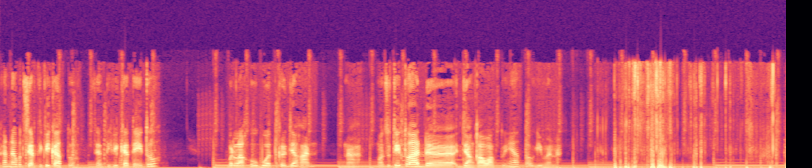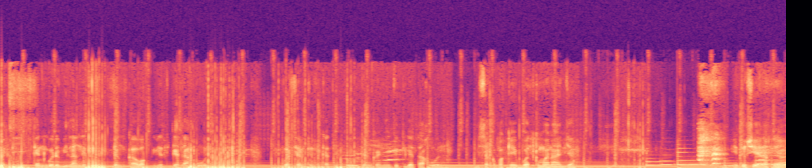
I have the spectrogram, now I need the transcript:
Kan dapat sertifikat tuh. Sertifikatnya itu berlaku buat kerja kan? Nah maksudnya itu ada jangka waktunya atau gimana? Tadi kan gue udah bilang itu jangka waktunya tiga tahun buat sertifikat itu jangkanya itu tiga tahun. Bisa kepake buat ke mana aja. Itu sih enaknya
